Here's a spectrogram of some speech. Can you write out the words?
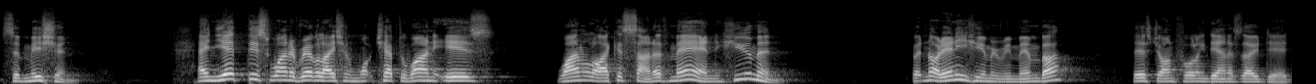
Submission. And yet, this one of Revelation chapter 1 is one like a son of man, human. But not any human, remember. There's John falling down as though dead.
